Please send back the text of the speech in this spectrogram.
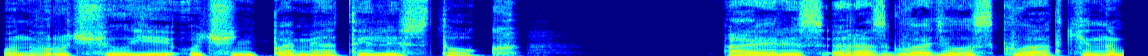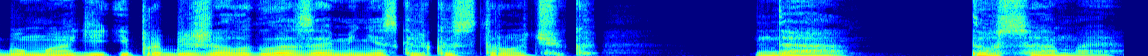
Он вручил ей очень помятый листок — Айрис разгладила складки на бумаге и пробежала глазами несколько строчек. «Да, то самое».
